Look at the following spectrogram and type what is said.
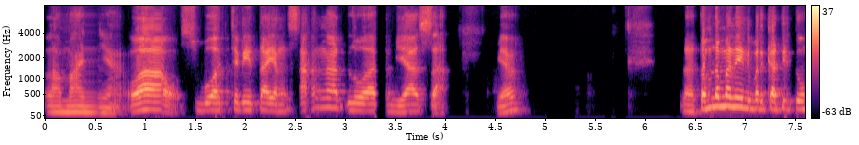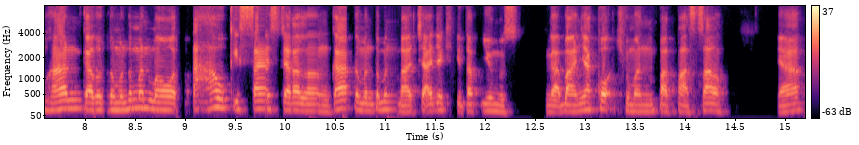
lamanya. Wow, sebuah cerita yang sangat luar biasa. Ya. Nah, teman-teman yang diberkati Tuhan, kalau teman-teman mau tahu kisahnya secara lengkap, teman-teman baca aja kitab Yunus. Nggak banyak kok, cuma empat pasal. Ya,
